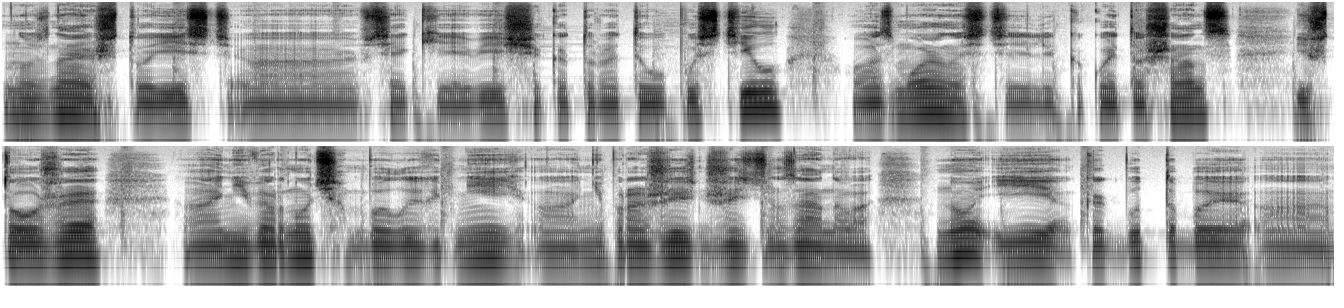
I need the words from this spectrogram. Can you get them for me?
Ну, знаешь, что есть э, всякие вещи, которые ты упустил, возможности или какой-то шанс, и что уже э, не вернуть былых дней, э, не прожить жизнь заново. Но и как будто бы э,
